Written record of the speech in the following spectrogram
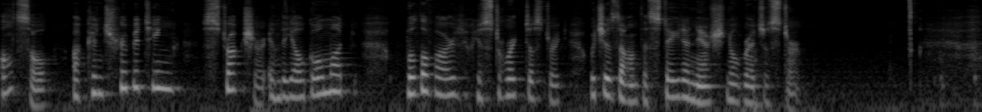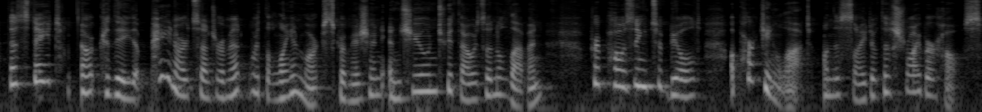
also a contributing structure in the Algoma Boulevard Historic District, which is on the state and national register. The state, uh, the Paine Art Center met with the Landmarks Commission in June 2011, proposing to build a parking lot on the site of the Schreiber House.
